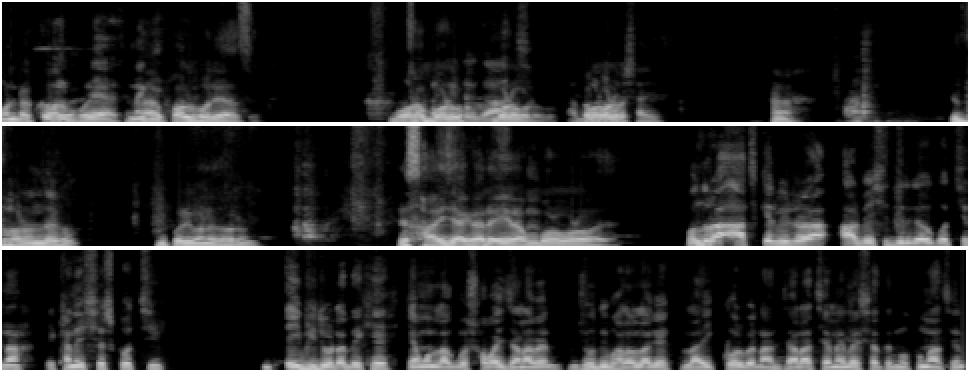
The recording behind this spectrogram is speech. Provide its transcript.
কন্ট্যাক্ট ফল ভরে আছে নাকি? হ্যাঁ ফল ভরে আছে। বড় বড় বড় বড় বড়। বড় সাইজ। এর ধরন দেখো কি পরিমাণে ধরন। সাইজ একেবারে এইরকম বড় বড় হয় বন্ধুরা আজকের ভিডিওটা আর বেশি দীর্ঘায়ু করছি না। এখানেই শেষ করছি। এই ভিডিওটা দেখে কেমন লাগল সবাই জানাবেন। যদি ভালো লাগে একটু লাইক করবেন। আর যারা চ্যানেলের সাথে নতুন আছেন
